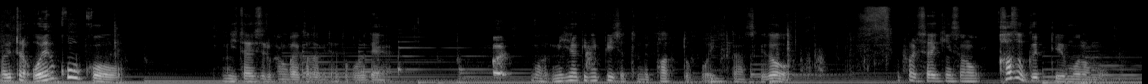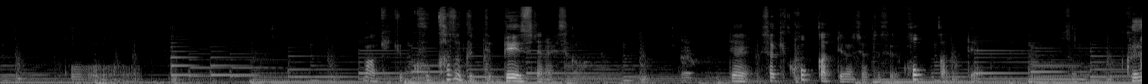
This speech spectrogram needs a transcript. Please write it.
言ったら親孝行に対する考え方みたいなところで、まあ、見開き日ページだったんでパッとこう言ったんですけどやっぱり最近その家族っていうものもこうまあ結局家族ってベースじゃないですか。でさっき国家っていうのは違ったんですけど国家ってその国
